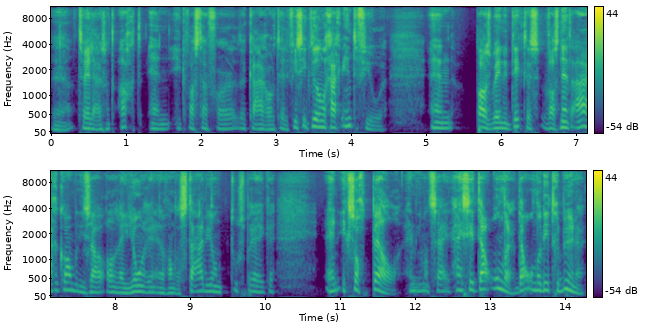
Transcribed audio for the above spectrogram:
Ja. 2008. En ik was daar voor de KRO televisie. Ik wilde hem graag interviewen. En Paus Benedictus was net aangekomen. Die zou allerlei jongeren in of ander stadion toespreken. En ik zocht Pel. En iemand zei, hij zit daaronder, daaronder die tribune.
